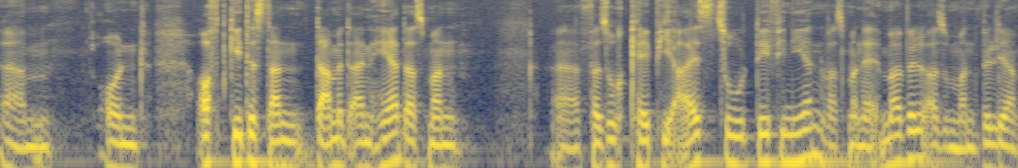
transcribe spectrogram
Ähm, und oft geht es dann damit einher, dass man äh, versucht, KPIs zu definieren, was man ja immer will. Also man will ja,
